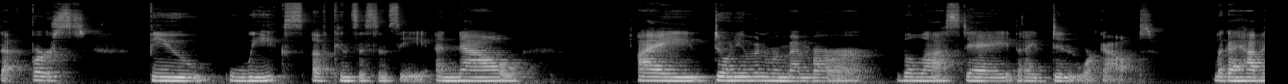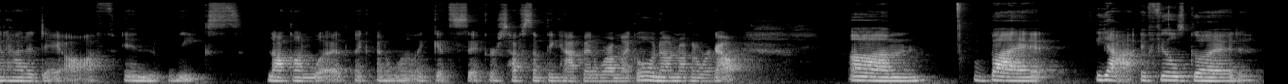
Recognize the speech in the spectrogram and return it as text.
That first few weeks of consistency. And now I don't even remember the last day that I didn't work out. Like I haven't had a day off in weeks. Knock on wood. Like I don't want to like get sick or have something happen where I'm like, "Oh, no, I'm not going to work out." Um, but yeah, it feels good.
